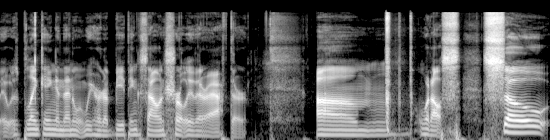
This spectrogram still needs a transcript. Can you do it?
it was blinking, and then we heard a beeping sound shortly thereafter. Um, what else? So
